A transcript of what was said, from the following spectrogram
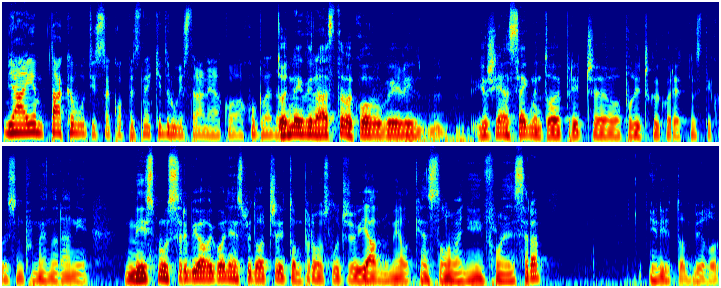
ja imam takav utisak opet s neke druge strane ako, ako gledam. To je negde nastavak ovoga ili još jedan segment ove priče o političkoj korektnosti koju sam pomenuo ranije. Mi smo u Srbiji ove godine svedočili tom prvom slučaju javnom, jel, cancelovanju influencera. Ili je to bilo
